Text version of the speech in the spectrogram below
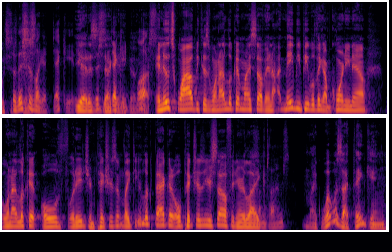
Which So is this great. is like a decade. Yeah, ago. this, is a decade, decade ago. plus. And it's wild because when I look at myself, and maybe people think I'm corny now, but when I look at old footage and pictures, I'm like, do you look back at old pictures of yourself and you're like, sometimes. I'm like, what was I thinking?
